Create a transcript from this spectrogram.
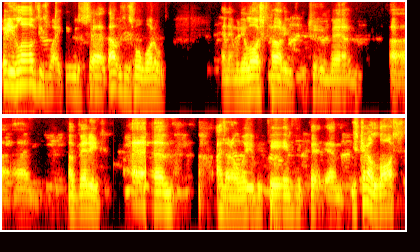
But he loves his wife. He was uh, that was his whole world. And then when he lost her, he became um, uh, um, a very um, I don't know what he became, but um, he's kind of lost.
